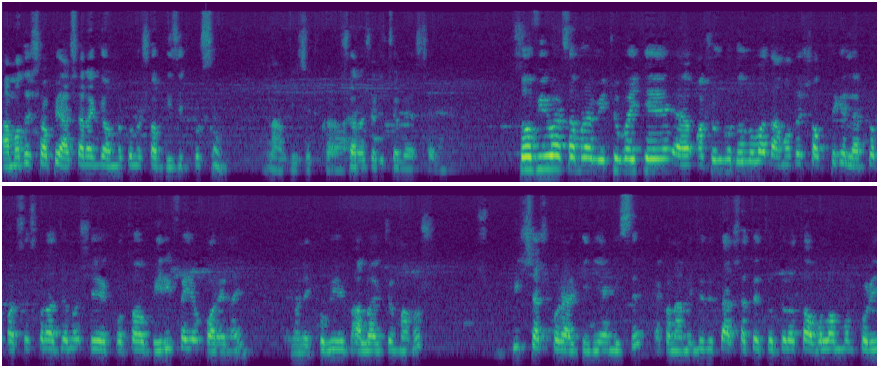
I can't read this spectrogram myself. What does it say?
আমাদের শপে আসার আগে অন্য কোনো শপ ভিজিট করছেন? না ভিজিট করা সরাসরি চলে আসছেন। সো ভিউয়ার্স আমরা মিঠু ভাইকে অসংখ্য ধন্যবাদ। আমাদের সব থেকে ল্যাপটপ পারচেস করার জন্য সে কোথাও ভেরিফাইও করে নাই। মানে খুবই ভালো একজন মানুষ। বিশ্বাস করে আর কি নিয়ে নিছে। এখন আমি যদি তার সাথে চতুরতা অবলম্বন করি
